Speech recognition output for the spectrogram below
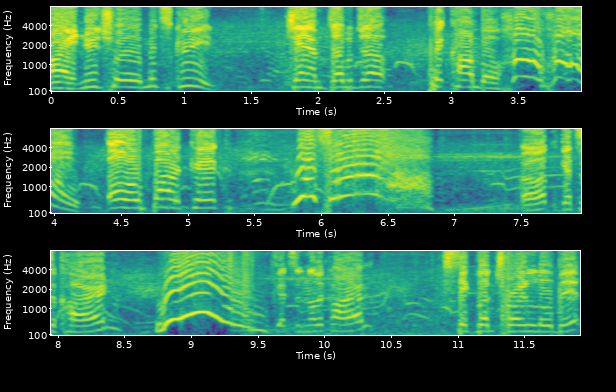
Alright, neutral, mid screen. Jam, double jump, quick combo. Ho ho! Oh, fire kick. What's up? Up, gets a card. Woo! Gets another card. Stickbug trolling a little bit.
